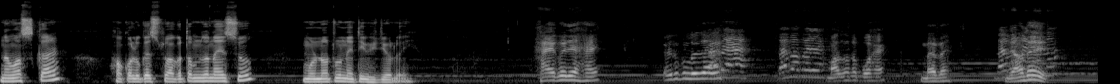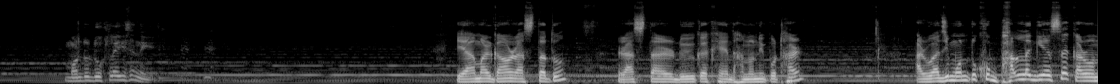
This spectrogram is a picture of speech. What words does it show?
নমস্কাৰ সকলোকে স্বাগতম জনাইছোঁ মোৰ নতুন এটি ভিডিঅ'লৈ। হাই কৈ দিয়া হাই। এইটো লৈ যায় মাজতে বহাই বাই বাই। যাওঁ দেই। মনটো দুখ লাগিছে নেকি? এয়া আমাৰ গাঁৱৰ ৰাস্তাটো। ৰাস্তাৰ দুয়োকাষে ধাননি পথাৰ। আৰু আজি মনটো খুব ভালো লাগি আছে কাৰণ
